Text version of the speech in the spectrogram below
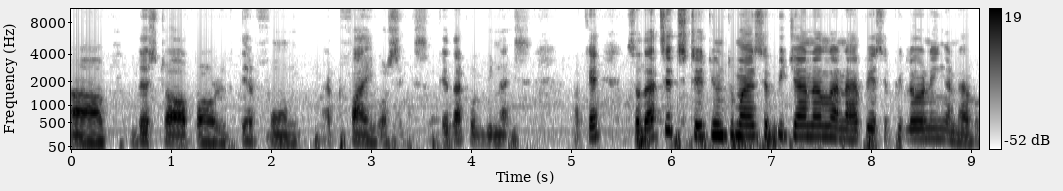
uh, desktop or their phone at 5 or 6 okay that would be nice. Okay so that's it. Stay tuned to my sap channel and happy sap learning and have a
